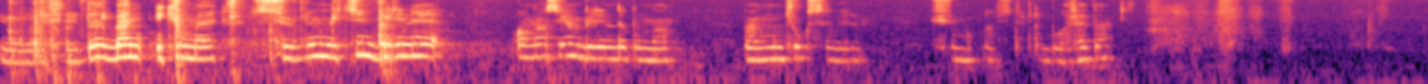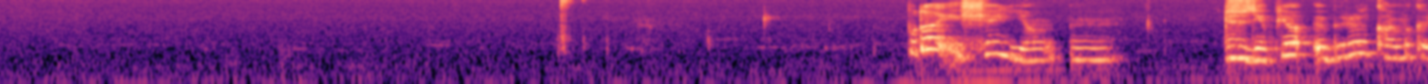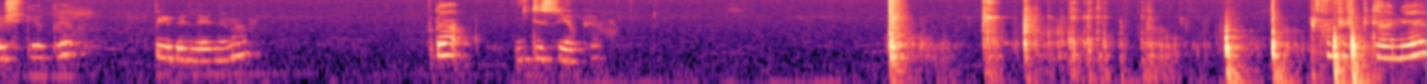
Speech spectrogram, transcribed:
Elim bulaştırdı. Ben iki rümen sürdüğüm için birini ondan seviyorum birini de bundan. Ben bunu çok severim. Şunu bulaştırdım bu arada. Bu da şey ya hmm, düz yapıyor. Öbürü karma karışık yapıyor. Birbirlerine. Bu da düz yapıyor. Hafif bir tane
